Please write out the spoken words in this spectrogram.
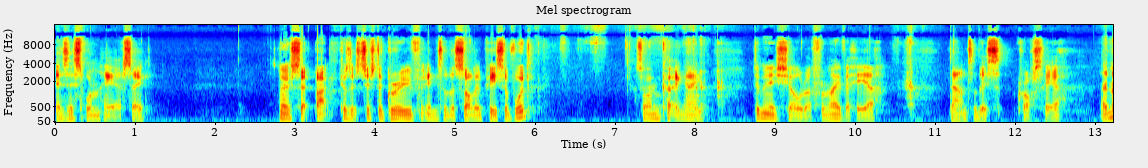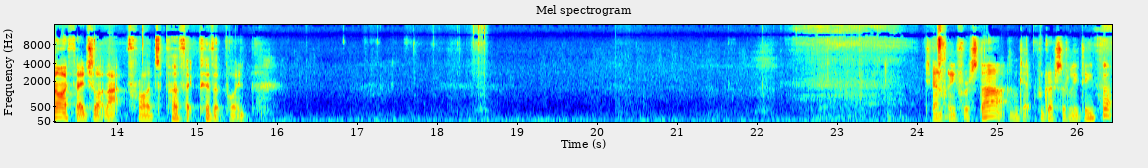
is this one here. So no setback because it's just a groove into the solid piece of wood. So I'm cutting a diminished shoulder from over here down to this cross here. A knife edge like that provides a perfect pivot point. Gently for a start and get progressively deeper.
